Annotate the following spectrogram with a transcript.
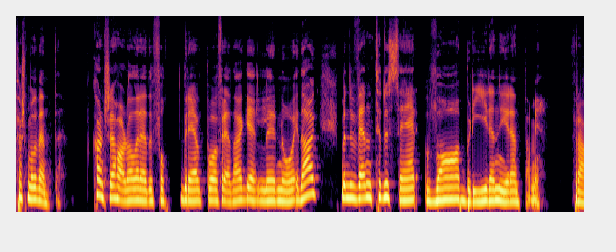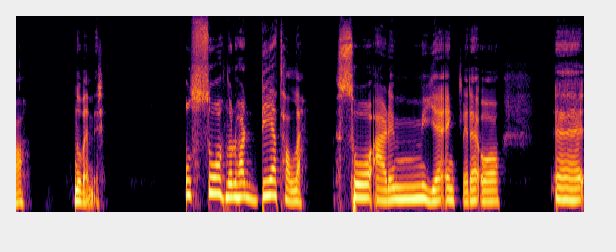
Først må du vente. Kanskje har du allerede fått brev på fredag eller nå i dag, men vent til du ser hva blir den nye renta mi fra november. Og så, når du har det tallet, så er det mye enklere å eh,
